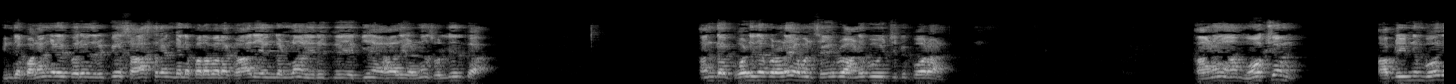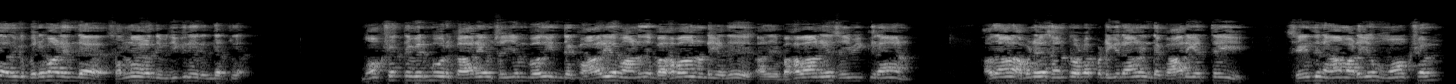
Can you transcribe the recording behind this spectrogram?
இந்த பலங்களை பெறுவதற்கு சாஸ்திரங்கள பல பல காரியங்கள்லாம் இருக்கு யஜ்யாகாதிகள்லாம் சொல்லியிருக்கா. அந்த கோடித பொருளை அவன் செய்வ அனுபவிச்சுட்டு போறான். ஆனா மோட்சம் அப்படின்னும் போது அதுக்கு பெருமாள் இந்த சரணாகதி விதிக்கிறார் இந்த இடத்துல. மோட்சத்தை விரும்ப ஒரு காரியம் செய்யும் போது இந்த காரியமானது பகவானுடையது. அதை பகவானே செய்விக்கிறான். அதனால் அவனே சந்தோஷப்படுகிறான். இந்த காரியத்தை செய்து நாம் அடையும் மோட்சம்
